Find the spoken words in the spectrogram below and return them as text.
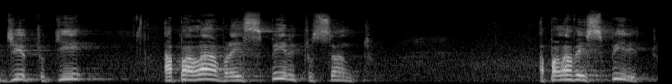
dito que a palavra Espírito Santo, a palavra Espírito,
